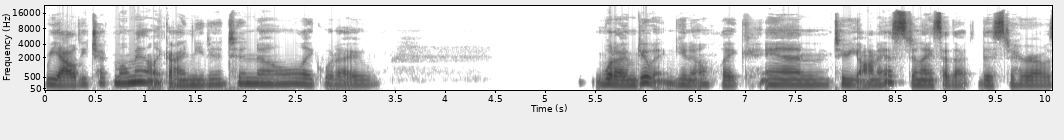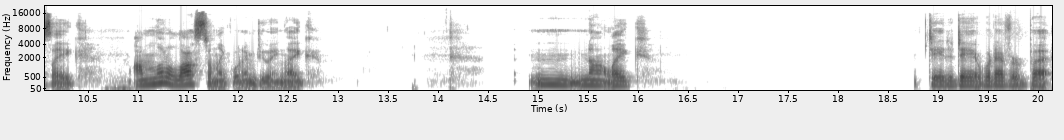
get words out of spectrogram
reality check moment. Like I needed to know like what I what I'm doing, you know? Like and to be honest, and I said that this to her, I was like I'm a little lost on like what I'm doing. Like not like day to day or whatever. But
